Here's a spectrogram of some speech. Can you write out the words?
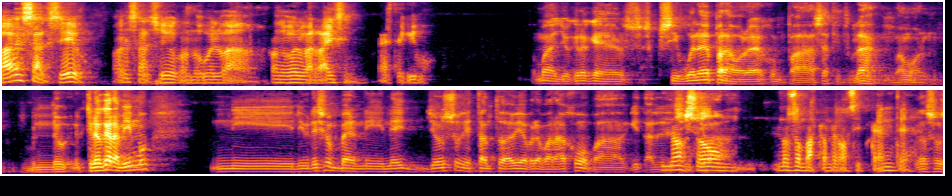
va a haber salseo, va a haber salseo cuando vuelva, cuando vuelva Rising a este equipo. Bueno, yo creo que si vuelve para volver para ser titular. Vamos, creo que ahora mismo ni, ni Byrne ni Nate Johnson están todavía preparados como para quitarle No son, no son bastante consistentes. No son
